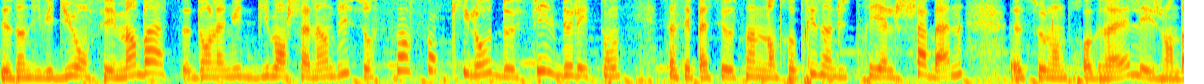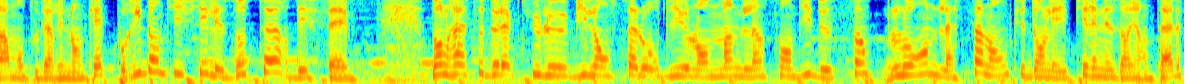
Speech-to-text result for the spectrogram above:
Des individus ont fait main basse dans la nuit de dimanche à lundi sur 500 kilos de fil de laiton. Ça s'est passé au sein de l'entreprise industrielle Chaban. Selon le progrès, les gendarmes ont ouvert une enquête pour identifier les auteurs des faits. Dans le reste de l'actu, le bilan s'alourdit au lendemain de l'incendie de Saint-Laurent de la Salanque dans les Pyrénées-Orientales.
